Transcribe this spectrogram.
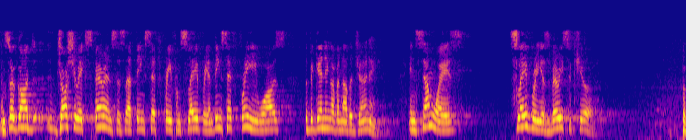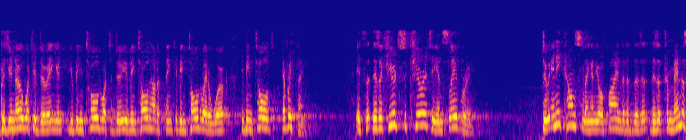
And so God, Joshua experiences that being set free from slavery, and being set free was the beginning of another journey. In some ways, Slavery is very secure. Because you know what you're doing, you, are being told what to do, you're being told how to think, you're being told where to work, you're being told everything. It's, there's a huge security in slavery. Do any counseling and you'll find that there's a, there's a tremendous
